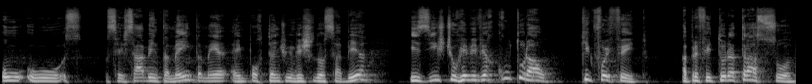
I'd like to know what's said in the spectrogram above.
o, o, vocês sabem também, também é importante o investidor saber, existe o reviver cultural. O que, que foi feito? A prefeitura traçou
